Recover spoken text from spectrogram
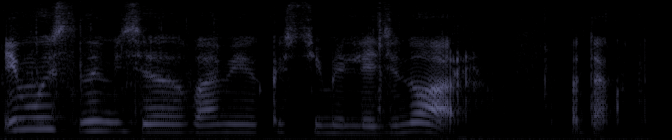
И мы становимся вами в костюме Леди Нуар. Вот так вот.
